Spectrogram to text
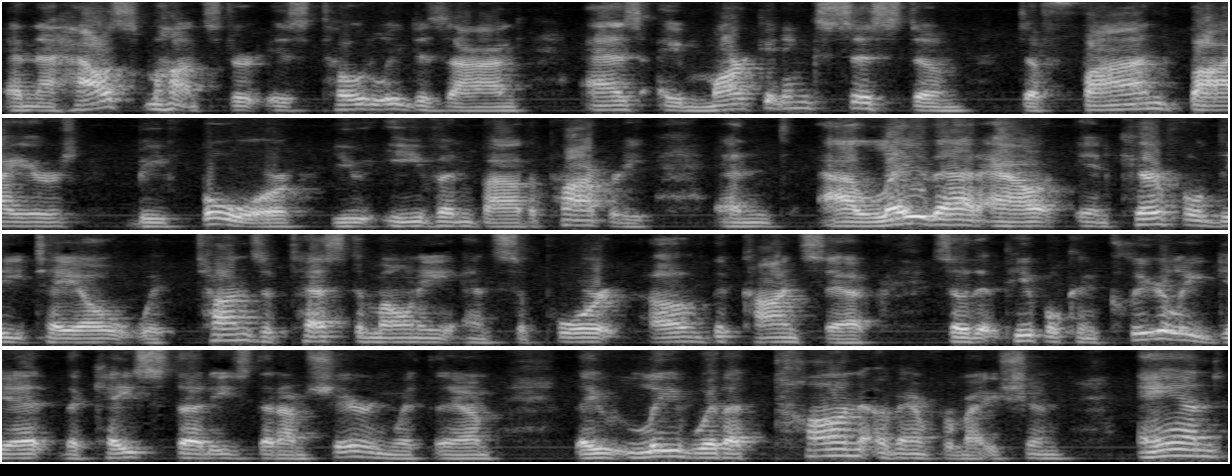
And the house monster is totally designed as a marketing system to find buyers before you even buy the property. And I lay that out in careful detail with tons of testimony and support of the concept so that people can clearly get the case studies that I'm sharing with them. They leave with a ton of information and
